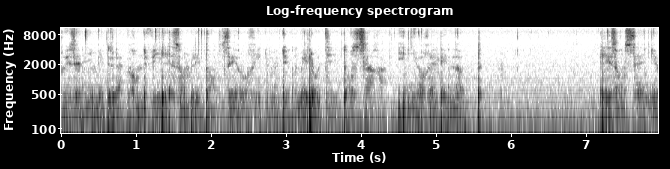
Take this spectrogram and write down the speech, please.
rues animées de la grande ville semblaient danser au rythme d'une mélodie dont Sarah ignorait les notes. Les enseignes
